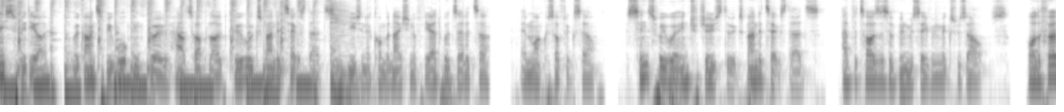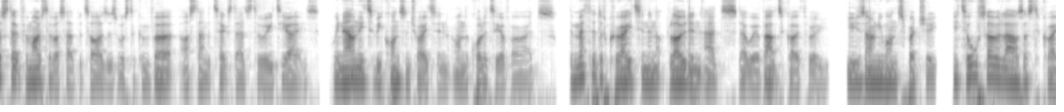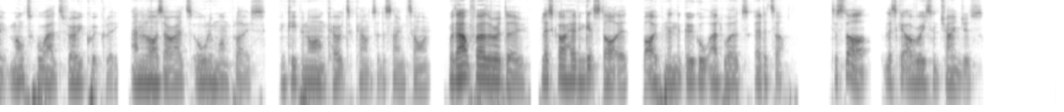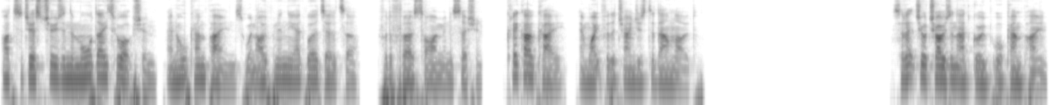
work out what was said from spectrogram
this video, we're going to be walking through how to upload Google Expanded Text Ads using a combination of the AdWords editor and Microsoft Excel. Since we were introduced to Expanded Text Ads, advertisers have been receiving mixed results. While the first step for most of us advertisers was to convert our standard text ads to ETAs, we now need to be concentrating on the quality of our ads. The method of creating and uploading ads that we're about to go through uses only one spreadsheet. It also allows us to create multiple ads very quickly, analyse our ads all in one place, and keep an eye on character counts at the same time. Without further ado, let's go ahead and get started by opening the Google AdWords editor. To start, let's get our recent changes. I'd suggest choosing the More Data option and all campaigns when opening the AdWords editor for the first time in a session. Click OK and wait for the changes to download. Select your chosen ad group or campaign.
